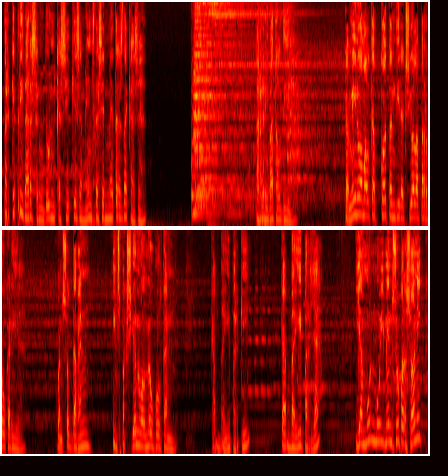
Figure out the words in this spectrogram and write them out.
per què privar-se'n d'un que sé que és a menys de 100 metres de casa? Arribat el dia. Camino amb el capcot en direcció a la perruqueria. Quan sóc davant, inspecciono el meu voltant. Cap veí per aquí, cap veí per allà, i amb un moviment supersònic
